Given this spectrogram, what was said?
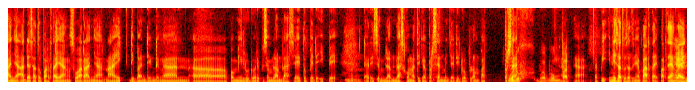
Hanya ada satu partai yang suaranya naik dibanding dengan eh, pemilu 2019 yaitu PDIP Hmm. dari 19,3 persen menjadi 24 persen. Waduh, 24. Ya, tapi ini satu-satunya partai. Partai yang Ya. lain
